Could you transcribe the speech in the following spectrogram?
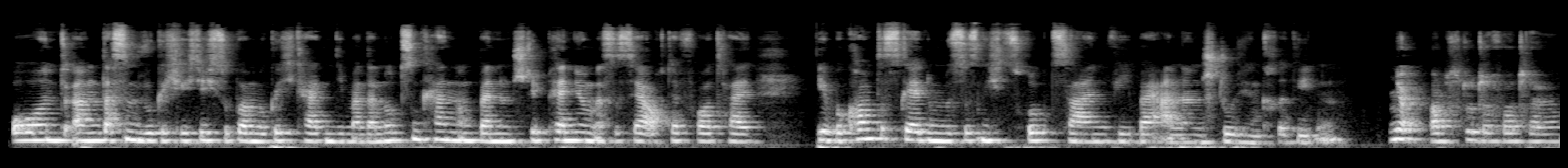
Und ähm, das sind wirklich richtig super Möglichkeiten, die man da nutzen kann. Und bei einem Stipendium ist es ja auch der Vorteil, ihr bekommt das Geld und müsst es nicht zurückzahlen wie bei anderen Studienkrediten. Ja, absoluter Vorteil.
